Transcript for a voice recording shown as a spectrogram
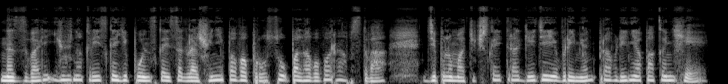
назвали южнокорейско-японское соглашение по вопросу полового рабства дипломатической трагедией времен правления Паканхе.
